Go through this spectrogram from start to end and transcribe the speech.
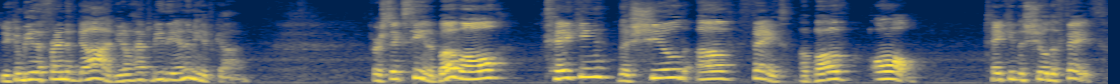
You can be the friend of God. You don't have to be the enemy of God. Verse 16, above all, taking the shield of faith. Above all, taking the shield of faith.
